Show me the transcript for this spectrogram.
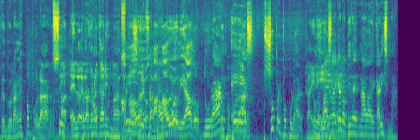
que Durán es popular. Sí, Ah, él- él lo no es carismático. Sí, Amado y- o sea, amado ¿a dónde y voy? odiado. Durán Es popular. es súper popular. Lo que pasa es que no tiene nada de carisma.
